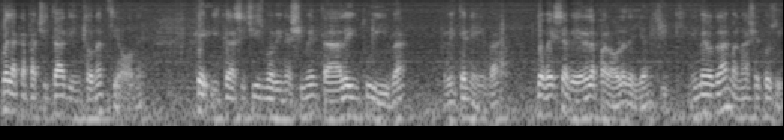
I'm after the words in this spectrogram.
quella capacità di intonazione che il classicismo rinascimentale intuiva riteneva dovesse avere la parola degli antichi. Il melodramma nasce così,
